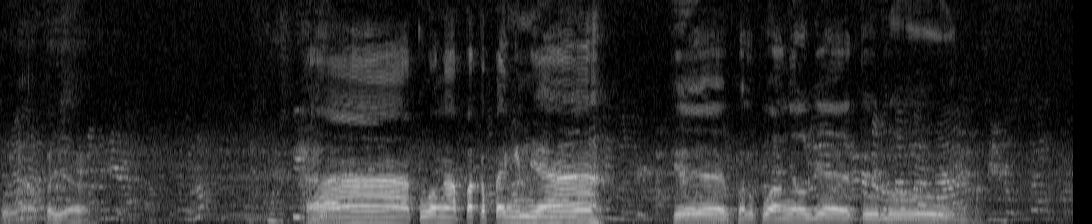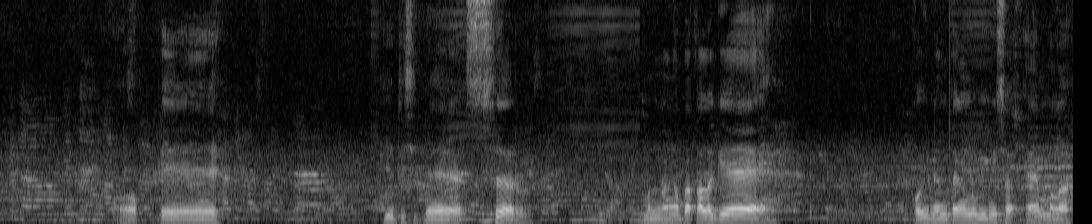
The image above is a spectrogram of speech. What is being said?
bola apa ya? Ah, aku ngapa kepengin ya? Ge, balku angel ge, tulung. Oke. Ge di sini, ser. Menang apa kalah ge? Koinen teng wingi sak M malah.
